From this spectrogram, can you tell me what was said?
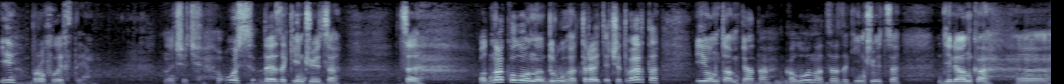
і профлисти. Значить, ось де закінчується це одна колона, друга, третя, четверта. І он там п'ята колона. Це закінчується ділянка е,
